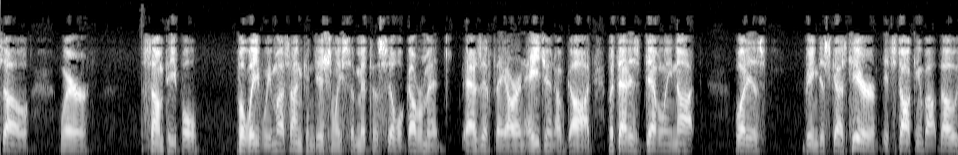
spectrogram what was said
so, where some people believe we must unconditionally submit to civil government as if they are an agent of God. But that is definitely not what is being discussed here. It's talking about those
